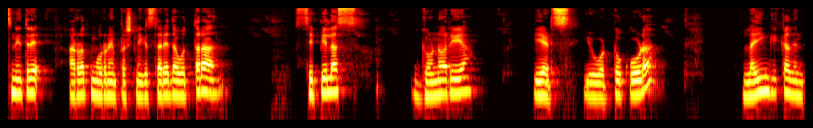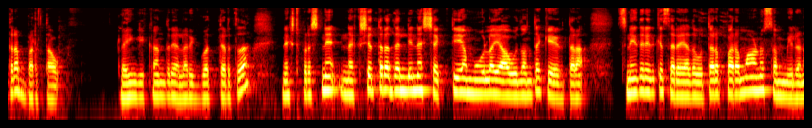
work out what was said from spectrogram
ಸ್ನೇಹಿತರೆ ಅರವತ್ತ್ಮೂರನೇ ಪ್ರಶ್ನೆಗೆ ಸರಿಯಾದ ಉತ್ತರ, ಸಿಪಿಲಸ್, ಗೊನೋರಿಯಾ, ಏಡ್ಸ್. ಇವು ಒಟ್ಟು ಕೂಡ ಲೈಂಗಿಕದಿಂದ ಬರ್ತಾವೆ. ಲೈಂಗಿಕ ಅಂದರೆ ಎಲ್ಲರಿಗೂ ಗೊತ್ತಿರ್ತದೆ. ನೆಕ್ಸ್ಟ್ ಪ್ರಶ್ನೆ, ನಕ್ಷತ್ರದಲ್ಲಿನ ಶಕ್ತಿಯ ಮೂಲ ಯಾವುದು ಅಂತ ಕೇಳ್ತಾರೆ. ಸ್ನೇಹಿತರೆ, ಇದಕ್ಕೆ ಸರಿಯಾದ ಉತ್ತರ, ಪರಮಾಣು ಸಮ್ಮಿಲನ.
